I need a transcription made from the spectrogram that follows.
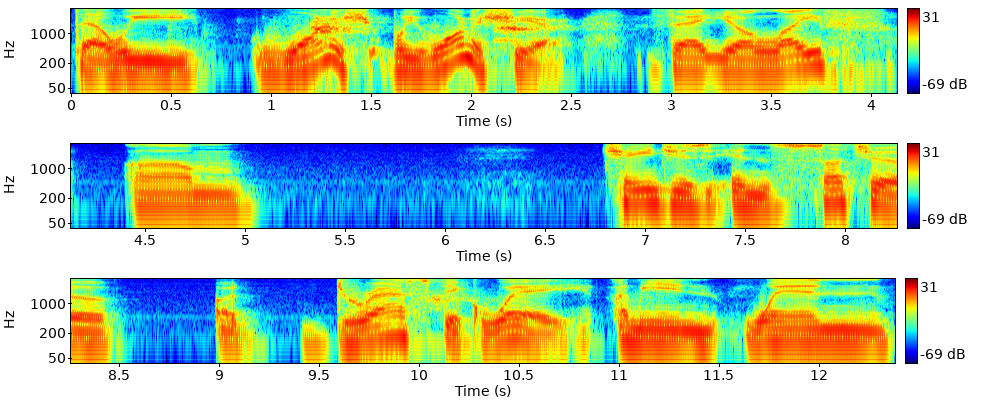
that we want to sh- we want to share that your life um, changes in such a a drastic way. I mean, when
